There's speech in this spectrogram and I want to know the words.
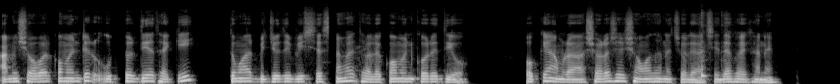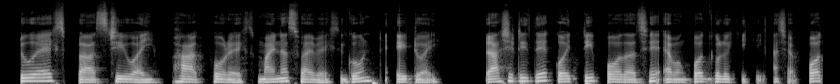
আমি সবার কমেন্টের উত্তর দিয়ে থাকি। তোমার যদি বিশ্বাস না হয়, তাহলে কমেন্ট করে দিও। ওকে, আমরা সরাসরি সমাধানে চলে আসি। দেখো এখানে। Two x plus three y ভাগ four x minus five x গুণ এইট ওয়াই রাশিটিতে কয়েকটি পদ আছে এবং পদগুলো কি কি? আচ্ছা পদ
